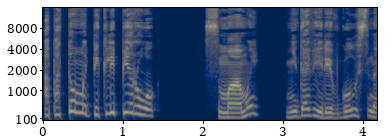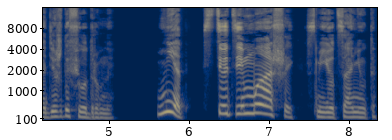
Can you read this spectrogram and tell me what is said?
а потом мы пекли пирог». «С мамой?» — недоверие в голосе Надежды Федоровны. «Нет, с тетей Машей», — смеется Анюта.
